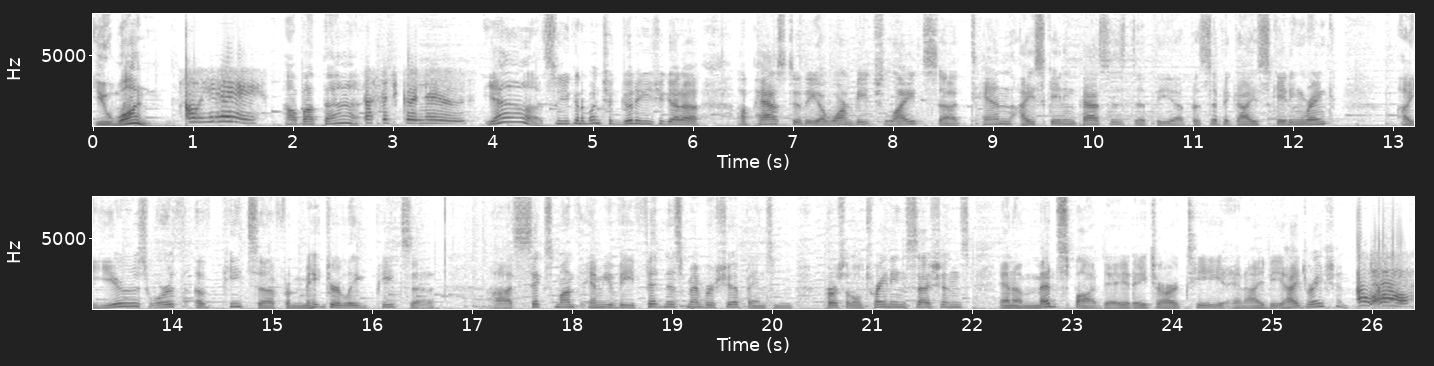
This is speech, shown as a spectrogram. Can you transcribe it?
you won. Oh, yay. How about that? That's such good news. Yeah, so you get a bunch of goodies. You got a, a pass to the uh, Warm Beach Lights, uh, 10 ice skating passes at the uh, Pacific Ice Skating Rink, a year's worth of pizza from Major League Pizza, a six month MUV fitness membership and some personal training sessions, and a med spa day at HRT and IV hydration. Oh, wow.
